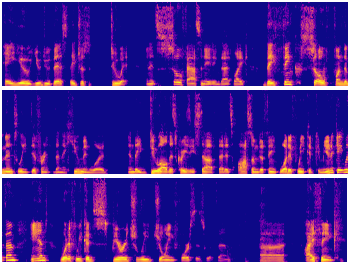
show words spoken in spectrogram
Hey you you do this. They just do it. And it's so fascinating that like they think so fundamentally different than a human would and they do all this crazy stuff that it's awesome to think what if we could communicate with them and what if we could spiritually join forces with them uh, i think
